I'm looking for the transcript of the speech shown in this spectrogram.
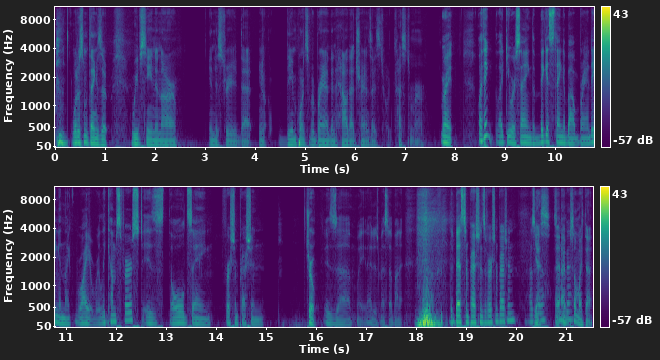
what are some things that we've seen in our industry that you know the importance of a brand and how that translates to a customer? Right. Well, I think, like you were saying, the biggest thing about branding and like why it really comes first is the old saying, first impression True. is, uh, wait, I just messed up on it. Um, the best impression is the first impression? How's it yes, Something I- like that? something like that.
